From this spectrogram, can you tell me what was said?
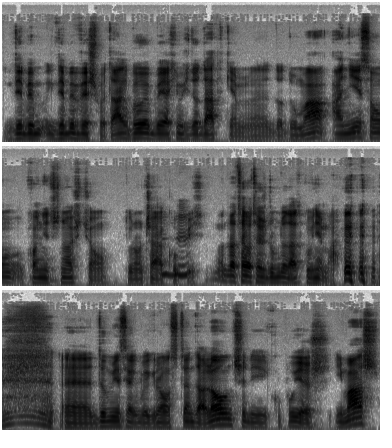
Gdyby, gdyby wyszły, tak? Byłyby jakimś dodatkiem e, do Duma, a nie są koniecznością, którą trzeba kupić. No dlatego też Doom dodatków nie ma. E, Doom jest jakby grą standalone, czyli kupujesz i masz.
